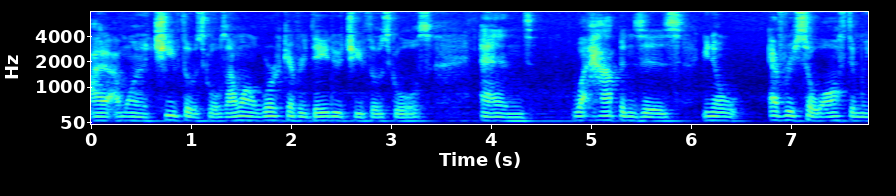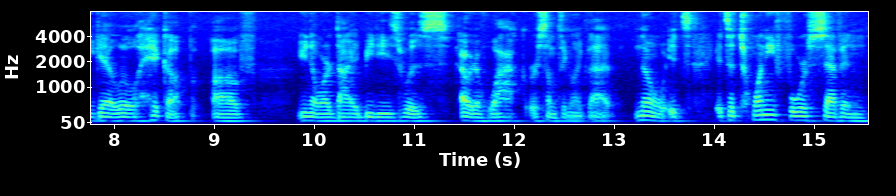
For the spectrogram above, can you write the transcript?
I, I want to achieve those goals. I want to work every day to achieve those goals. And what happens is, you know, every so often we get a little hiccup of, you know, our diabetes was out of whack or something like that. No, it's it's a 24/7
